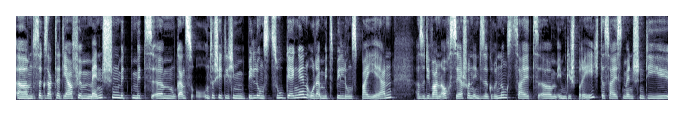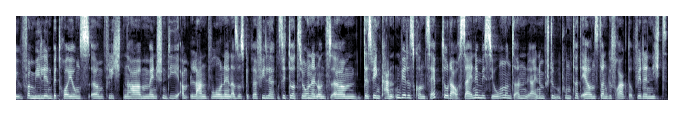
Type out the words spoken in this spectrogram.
ähm, dass er gesagt hat, ja, für Menschen mit, mit ähm, ganz unterschiedlichen Bildungszugängen oder mit Bildungsbarrieren, also die waren auch sehr schon in dieser Gründungszeit ähm, im Gespräch. Das heißt Menschen, die Familienbetreuungspflichten ähm, haben, Menschen, die am Land wohnen. Also es gibt ja viele Situationen und ähm, deswegen kannten wir das Konzept oder auch seine Mission und an einem bestimmten Punkt hat er uns dann gefragt, ob wir denn nicht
